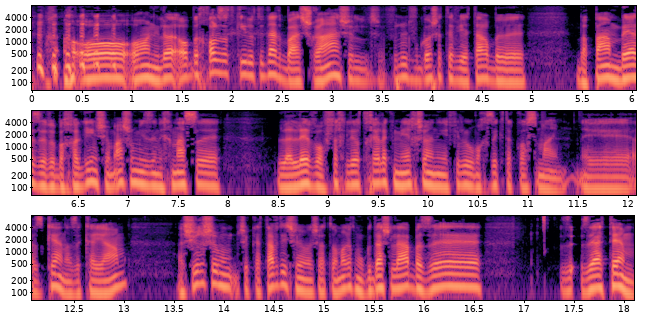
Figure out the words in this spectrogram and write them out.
או, או, אני לא, או בכל זאת, כאילו, את יודעת, בהשראה של אפילו לפגוש את אביתר בפעם ב הזה ובחגים, שמשהו מזה נכנס אה, ללב והופך להיות חלק מאיך שאני אפילו מחזיק את הכוס מים. אה, אז כן, אז זה קיים. השיר ש, שכתבתי, ש, שאת אומרת מוקדש לאבא, זה, זה, זה אתם,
